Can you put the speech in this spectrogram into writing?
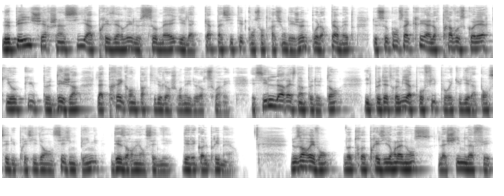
Le pays cherche ainsi à préserver le sommeil et la capacité de concentration des jeunes pour leur permettre de se consacrer à leurs travaux scolaires qui occupent déjà la très grande partie de leur journée et de leur soirée. Et s'il leur reste un peu de temps, il peut être mis à profit pour étudier la pensée du président Xi Jinping, désormais enseigné dès l'école primaire. Nous en rêvons, notre président l'annonce, la Chine l'a fait.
